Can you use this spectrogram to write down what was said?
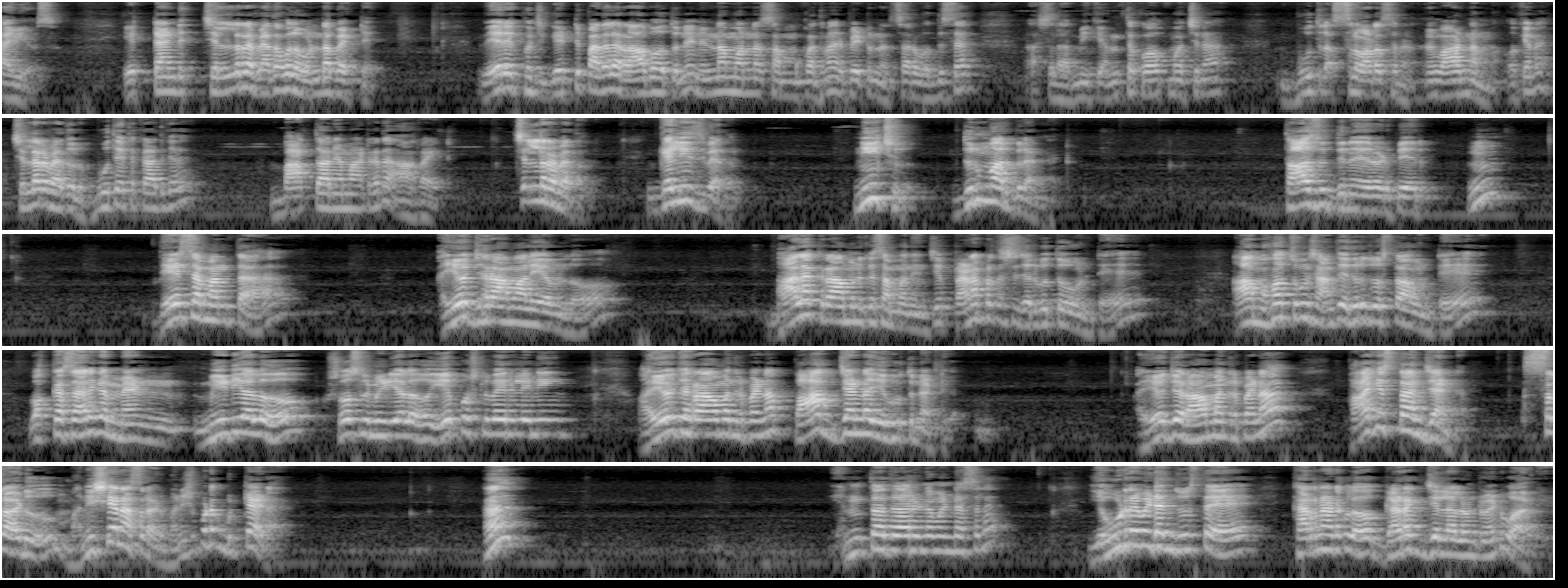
Highways ఇట్లాంటి చిల్లర వెధవలు ఉండబట్టే. వేరే కొంచెం గట్టి పదలే రాబోతున్నాయి. నిన్న మొన్న కొంతమంది పెట్టున్నారు. సార్ వద్దు సార్. అసలు మీకు ఎంత కోపం వచ్చినా బూతులు అస్సలు వాడొస్తాను. నేను వాడినమ్మా. ఓకేనా? చిల్లర వెధలు బూత్ అయితే కాదు కదా? బాత్త అనే మాట కదా? ఆ, రైట్ చిల్లర వెదలు గలీజ్ వెదలు నీచులు. దుర్మార్గులు అన్నట్టు. తాజుద్దీన్ ఎవరి పేరు. దేశమంతా అయోధ్య రామాలయంలో బాలక రామునికి సంబంధించి ప్రాణప్రతిష్ఠ జరుగుతూ ఉంటే ఆ మహోత్సవం శాంతి ఎదురు చూస్తూ ఉంటే ఒక్కసారిగా మీడియాలో సోషల్ మీడియాలో ఏ పోస్టులు వైరల్ అయినాయి? అయోధ్య రామమందిరం పైన పాక్ జెండా ఎగురుతున్నట్టుగా. అయోధ్య రామమందిర్ పైన పాకిస్తాన్ జెండా. అసలు ఆడు మనిషేనా అసలు ఆడు మనిషి కూడా పుట్టాడా? ఎంత దారుణం అండి అసలు? ఎవడు వీడని చూస్తే కర్ణాటకలో గడక్ జిల్లాలో ఉన్నటువంటి వాడు.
